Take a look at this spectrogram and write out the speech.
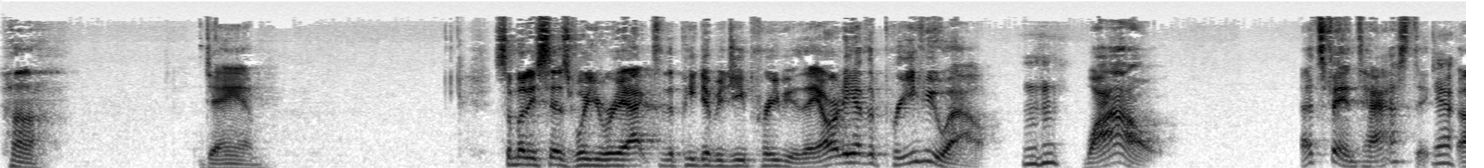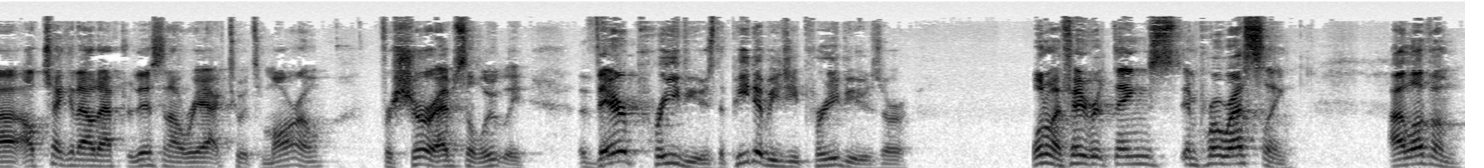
Huh. Damn. Somebody says, "Will you react to the PWG preview?" They already have the preview out. Mhm. Wow, that's fantastic. Yeah. Uh, I'll check it out after this, and I'll react to it tomorrow for sure. Absolutely, their previews, the PWG previews, are one of my favorite things in pro wrestling. I love them.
